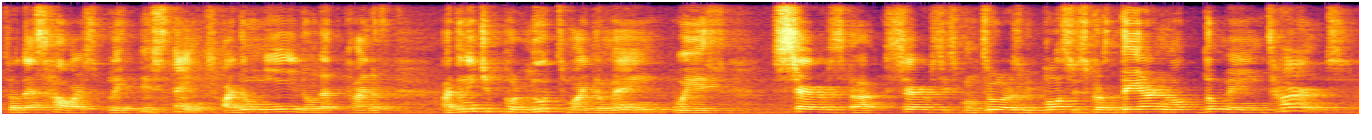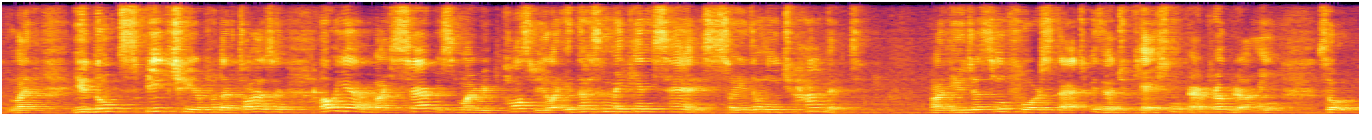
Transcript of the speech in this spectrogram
So that's how I split these things. I don't need all that kind of, I don't need to pollute my domain with service, uh, services, controllers, repositories, because they are not domain terms. Like, you don't speak to your product owner and say, oh yeah, by service, my repository, like, it doesn't make any sense, so you don't need to have it. Right? You just enforce that with education, pair programming, so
